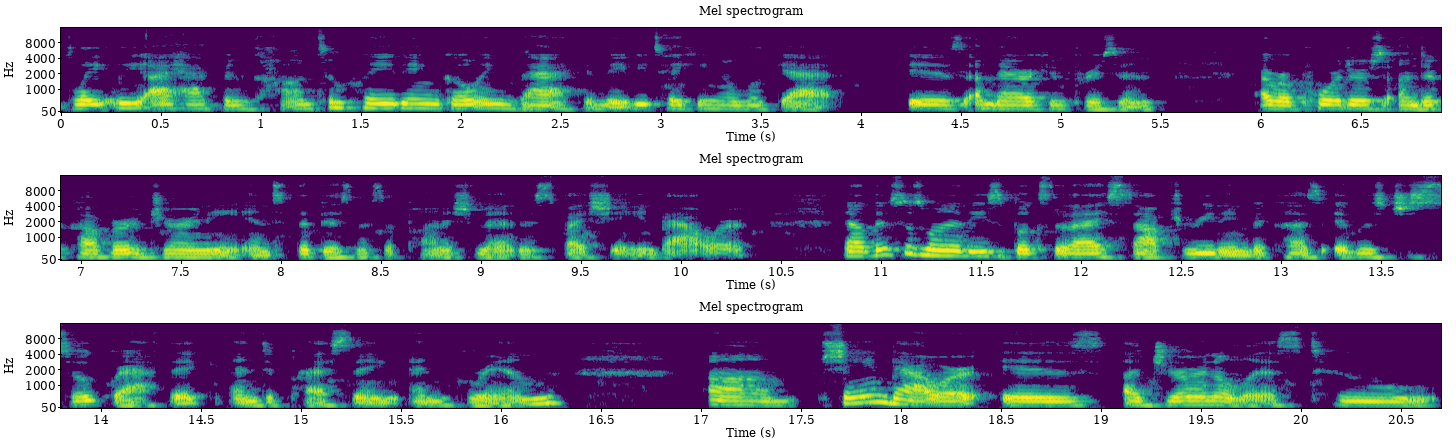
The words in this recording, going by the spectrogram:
lately I have been contemplating going back and maybe taking a look at, is American Prison A Reporter's Undercover Journey into the Business of Punishment. It's by Shane Bauer. Now, this was one of these books that I stopped reading because it was just so graphic and depressing and grim. Um, Shane Bauer is a journalist who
